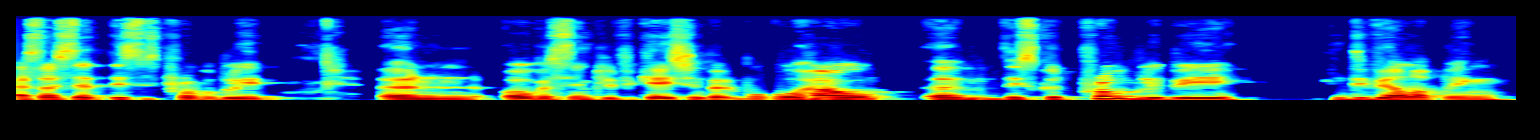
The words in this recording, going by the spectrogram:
as I said, this is probably an oversimplification, but how um, this could probably be developing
